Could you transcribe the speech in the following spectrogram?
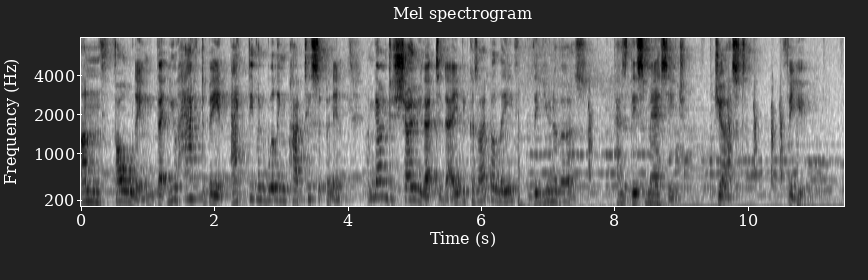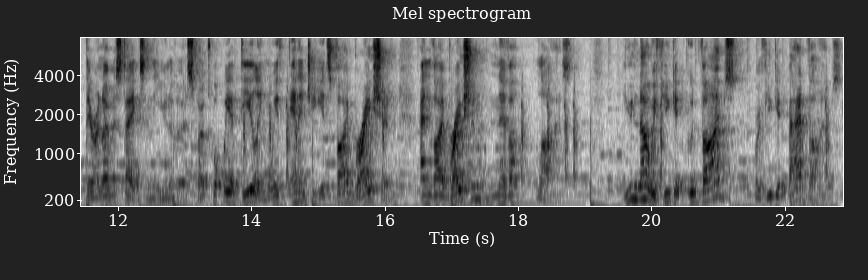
unfolding that you have to be an active and willing participant in. I'm going to show you that today because I believe the universe has this message just for you. There are no mistakes in the universe, folks. What we are dealing with energy, it's vibration, and vibration never lies. You know if you get good vibes or if you get bad vibes.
